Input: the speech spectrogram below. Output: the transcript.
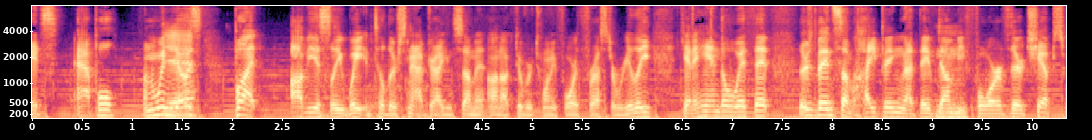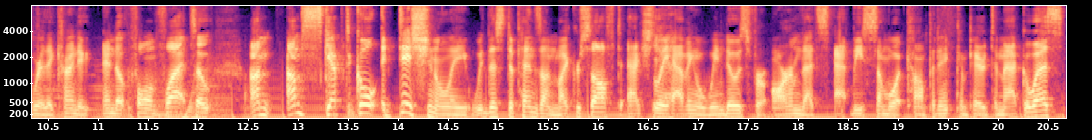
it's Apple on Windows, but obviously wait until their Snapdragon Summit on October 24th for us to really get a handle with it. There's been some hyping that they've done hmm. before of their chips where they kind of end up falling flat. So I'm I'm skeptical. Additionally, this depends on Microsoft actually having a Windows for ARM that's at least somewhat competent compared to macOS.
